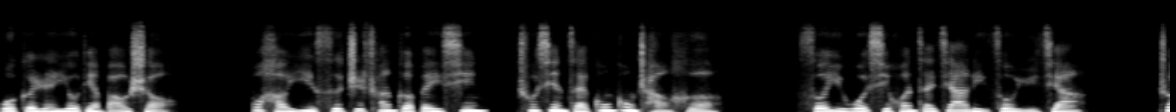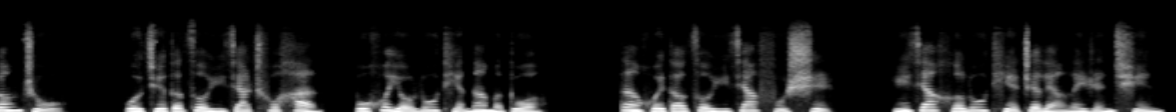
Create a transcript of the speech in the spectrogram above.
我个人有点保守，不好意思只穿个背心出现在公共场合，所以我喜欢在家里做瑜伽。庄主，我觉得做瑜伽出汗不会有撸铁那么多，但回到做瑜伽服饰，瑜伽和撸铁这两类人群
